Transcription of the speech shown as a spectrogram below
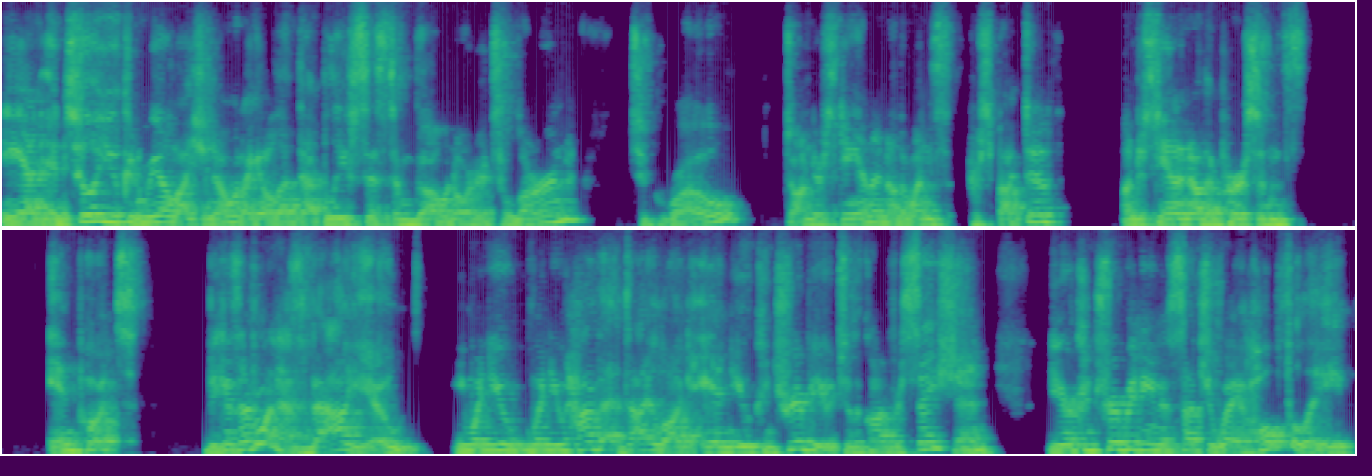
And until you can realize, you know what, I got to let that belief system go in order to learn, to grow, to understand another one's perspective, understand another person's input, because everyone has value. When you when you have that dialogue and you contribute to the conversation, you're contributing in such a way, hopefully,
